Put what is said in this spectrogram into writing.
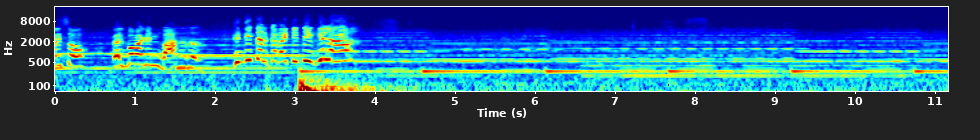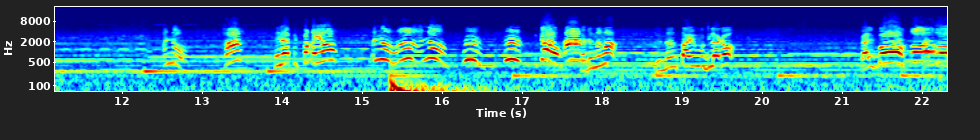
Empaiso, kalbo ka rin ba? Hindi talaga kayo titigil, ah! Ano? Ha? Lalapit pa kayo? Ano? Ha? Ano? Hmm? Hmm? Ikaw, ha? Tara na nga. Doon na tayo maglaro. Kalbo! Kalbo!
